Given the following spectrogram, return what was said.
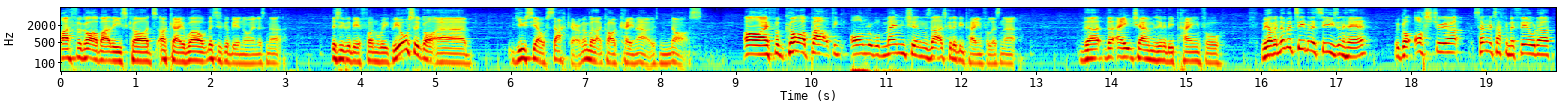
I forgot about these cards. Okay, well, this is going to be annoying, isn't it? This is going to be a fun week. We also got... Uh, UCL Saka. I remember that card came out. It was nuts. Oh, I forgot about the honourable mentions. That's going to be painful, isn't it? The, the HM is going to be painful. We have another team of the season here. We've got Austria, centre attacking midfielder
